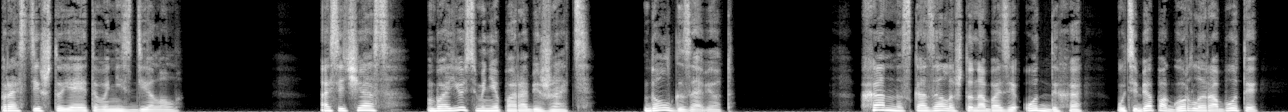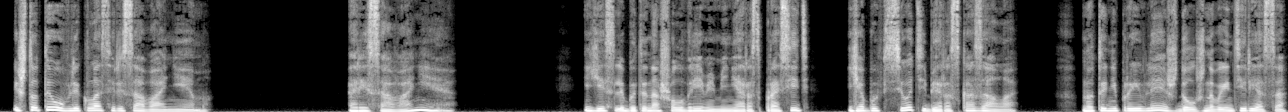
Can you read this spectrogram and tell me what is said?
Прости, что я этого не сделал. А сейчас, боюсь, мне пора бежать. Долго зовет. Ханна сказала, что на базе отдыха у тебя по горло работы и что ты увлеклась рисованием. Рисование? Если бы ты нашел время меня расспросить, я бы все тебе рассказала. Но ты не проявляешь должного интереса.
